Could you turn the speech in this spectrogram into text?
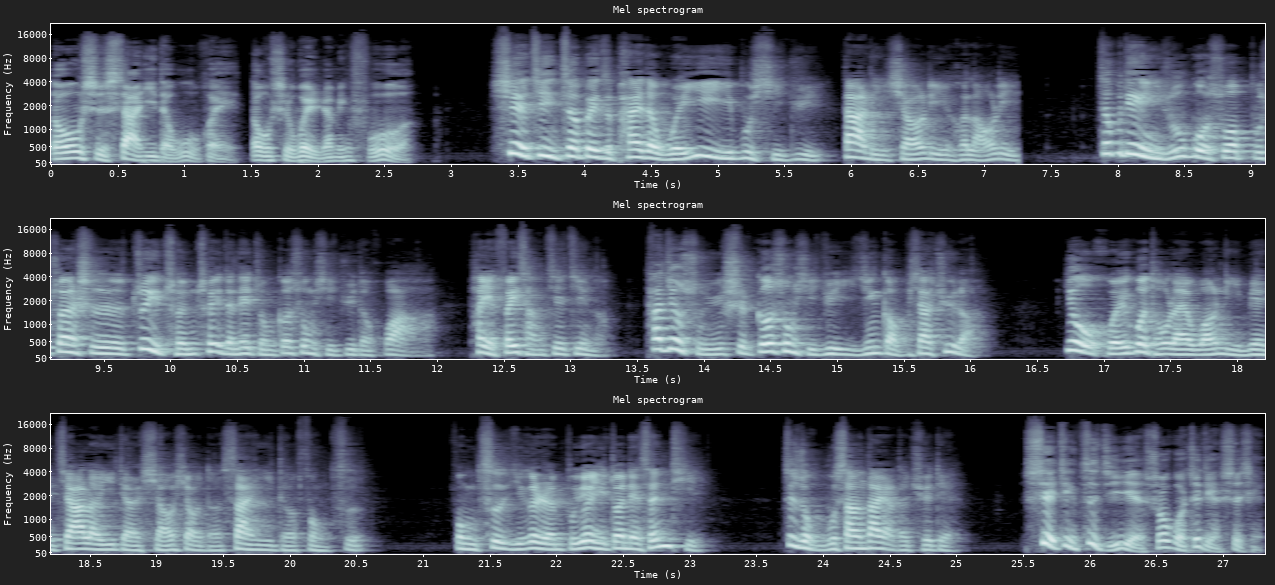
都是善意的误会，都是为人民服务。谢晋这辈子拍的唯一一部喜剧《大李、小李和老李》。这部电影如果说不算是最纯粹的那种歌颂喜剧的话，它也非常接近了。它就属于是歌颂喜剧已经搞不下去了，又回过头来往里面加了一点小小的善意的讽刺，讽刺一个人不愿意锻炼身体这种无伤大雅的缺点。谢晋自己也说过这件事情，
